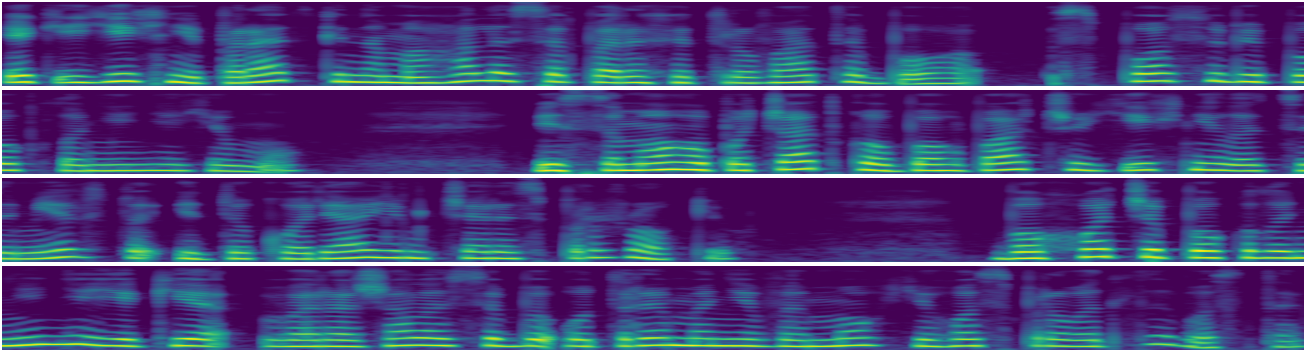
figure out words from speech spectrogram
як і їхні предки, намагалися перехитрувати Бога способі поклоніння йому. Від самого початку Бог бачив їхнє лицемірство і докоряв їм через пророків. Бог хоче поклоніння, яке виражалося би утриманні вимог Його справедливості.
